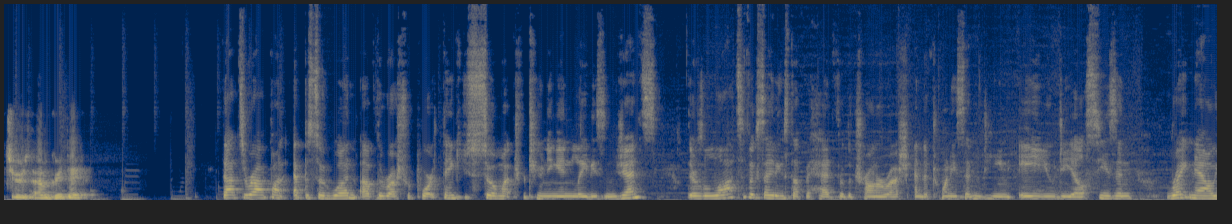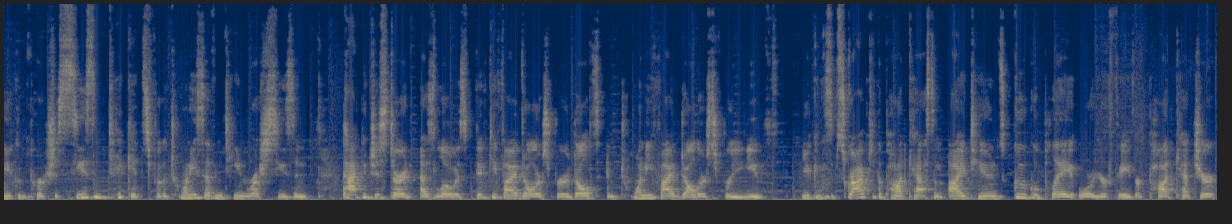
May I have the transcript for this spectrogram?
Cheers. Have a great day. That's a wrap on episode one of the Rush Report. Thank you so much for tuning in, ladies and gents. There's lots of exciting stuff ahead for the Toronto Rush and the 2017 AUDL season. Right now, you can purchase season tickets for the 2017 Rush season. Packages start as low as $55 for adults and $25 for youth. You can subscribe to the podcast on iTunes, Google Play, or your favorite podcatcher.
